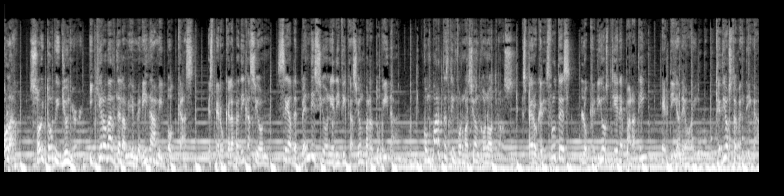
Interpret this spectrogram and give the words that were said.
Hola, soy Toby Jr. y quiero darte la bienvenida a mi podcast. Espero que la predicación sea de bendición y edificación para tu vida. Comparte esta información con otros. Espero que disfrutes lo que Dios tiene para ti el día de hoy. Que Dios te bendiga.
